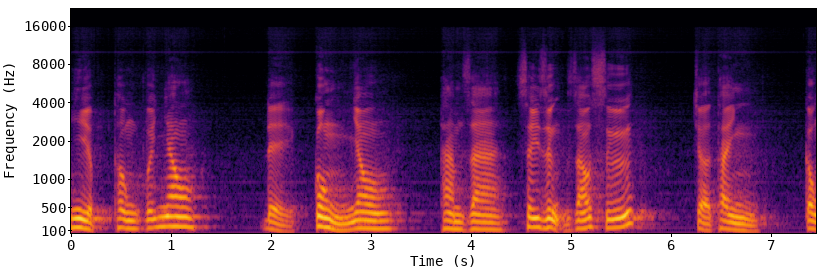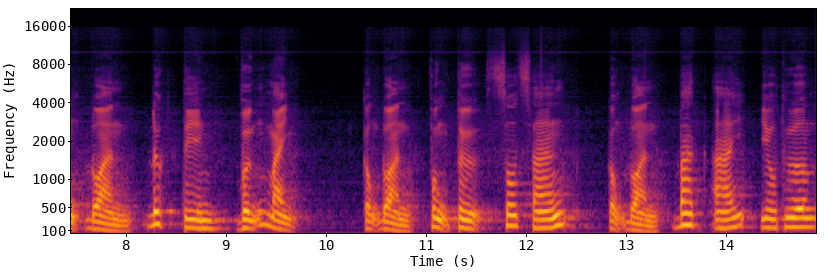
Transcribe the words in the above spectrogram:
hiệp thông với nhau để cùng nhau tham gia xây dựng giáo xứ trở thành cộng đoàn đức tin vững mạnh, cộng đoàn phụng tự sốt sáng, cộng đoàn bác ái yêu thương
